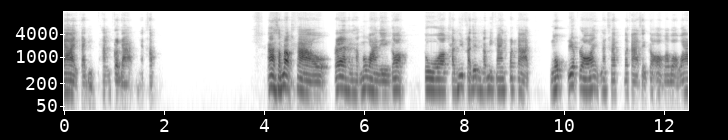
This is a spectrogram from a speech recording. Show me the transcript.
ได้กันทั้งกระดานนะครับอ่าสำหรับข่าวแรกนะครับ เมื่อวานเองก็ตัวคันที่คาเดนครับมีการประกาศงบเรียบร้อยนะครับ ประกาศเสร็จก็ออกมาบอกว่า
